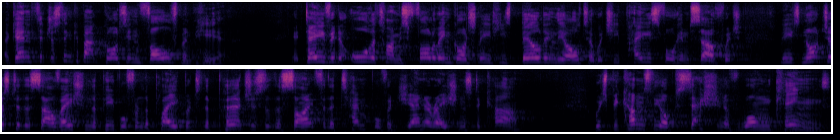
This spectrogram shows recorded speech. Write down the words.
Again, th- just think about God's involvement here. David, all the time, is following God's lead. He's building the altar, which he pays for himself, which leads not just to the salvation of the people from the plague, but to the purchase of the site for the temple for generations to come, which becomes the obsession of 1 Kings.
